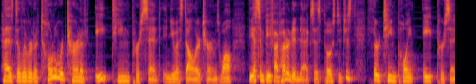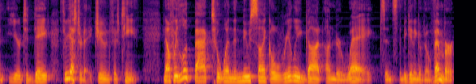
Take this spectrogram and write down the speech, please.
has delivered a total return of 18% in US dollar terms, while the S&P 500 index has posted just 13.8% year to date through yesterday, June 15th. Now, if we look back to when the new cycle really got underway, since the beginning of November,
